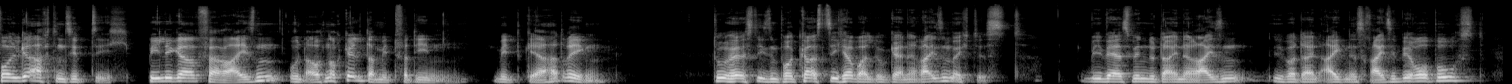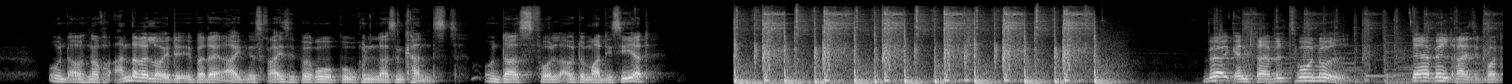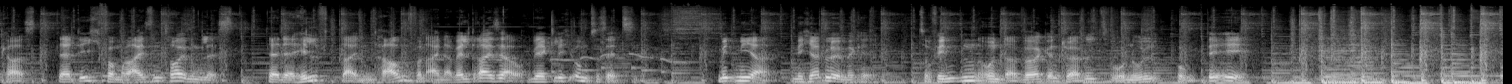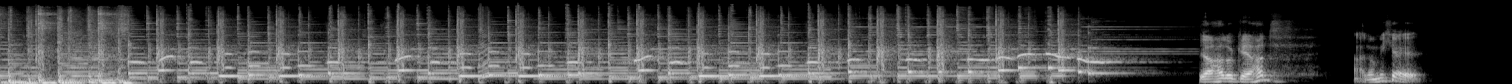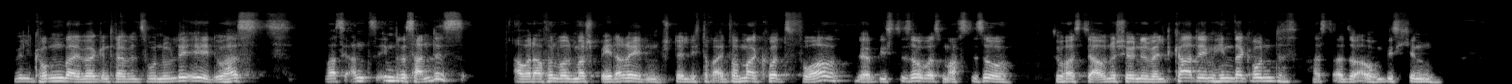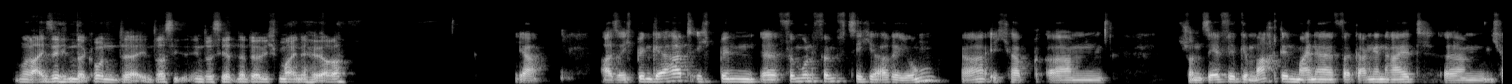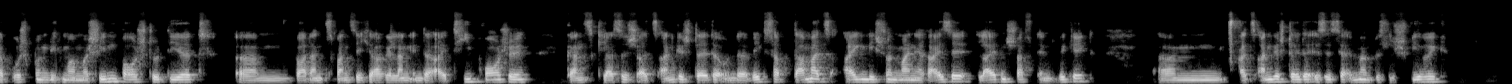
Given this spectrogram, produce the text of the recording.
Folge 78. Billiger verreisen und auch noch Geld damit verdienen. Mit Gerhard Regen. Du hörst diesen Podcast sicher, weil du gerne reisen möchtest. Wie wäre es, wenn du deine Reisen über dein eigenes Reisebüro buchst und auch noch andere Leute über dein eigenes Reisebüro buchen lassen kannst und das voll automatisiert? Work and Travel 2.0 der Weltreise-Podcast, der dich vom Reisen träumen lässt, der dir hilft, deinen Traum von einer Weltreise auch wirklich umzusetzen. Mit mir, Michael Blömecke, zu finden unter workandtravel20.de. Ja, hallo Gerhard. Hallo Michael. Willkommen bei workandtravel20.de. Du hast was ganz Interessantes, aber davon wollen wir später reden. Stell dich doch einfach mal kurz vor. Wer bist du so? Was machst du so? Du hast ja auch eine schöne Weltkarte im Hintergrund, hast also auch ein bisschen einen Reisehintergrund. Der interessiert natürlich meine Hörer. Ja, also ich bin Gerhard, ich bin äh, 55 Jahre jung. Ja, ich habe ähm, schon sehr viel gemacht in meiner Vergangenheit. Ähm, ich habe ursprünglich mal Maschinenbau studiert, ähm, war dann 20 Jahre lang in der IT-Branche, ganz klassisch als Angestellter unterwegs, habe damals eigentlich schon meine Reiseleidenschaft entwickelt. Ähm, als Angestellter ist es ja immer ein bisschen schwierig,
